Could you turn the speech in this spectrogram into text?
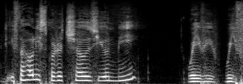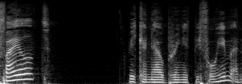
And if the Holy Spirit shows you and me where we, we failed, we can now bring it before Him and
